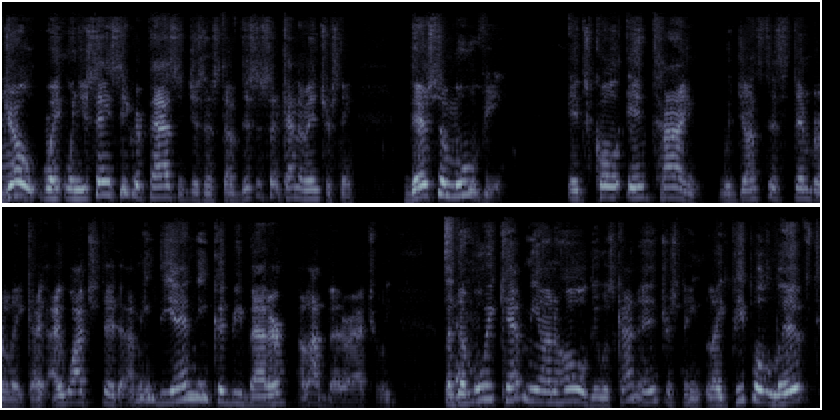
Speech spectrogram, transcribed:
Joe, when, when you say secret passages and stuff, this is kind of interesting. There's a movie. It's called In Time with Justin Timberlake. I, I watched it. I mean, the ending could be better, a lot better actually. But the movie kept me on hold. It was kind of interesting. Like people lived,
